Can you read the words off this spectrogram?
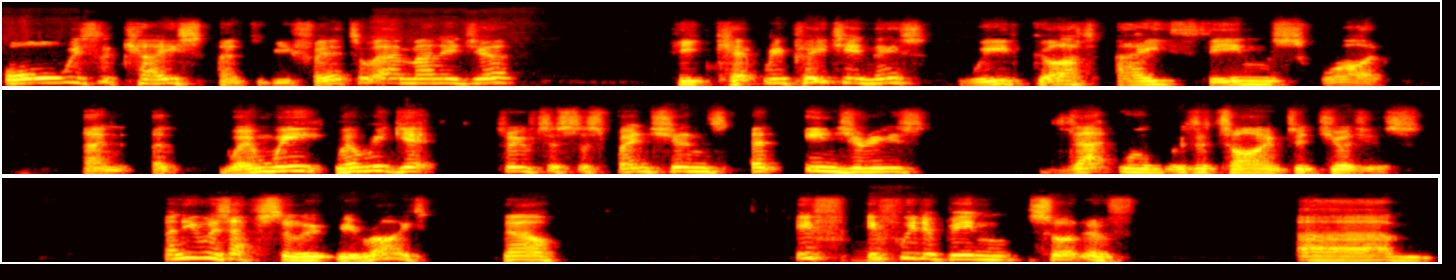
always the case, and to be fair to our manager, he kept repeating this: we've got a thin squad, and uh, when we when we get through to suspensions and injuries, that will be the time to judge us. And he was absolutely right. Now, if if we'd have been sort of, um,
